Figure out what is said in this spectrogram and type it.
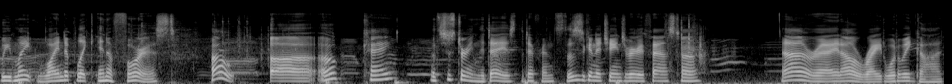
we might wind up like in a forest. Oh, uh, okay. That's just during the day is the difference. This is to change very fast, huh? Alright, alright, what do we got?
